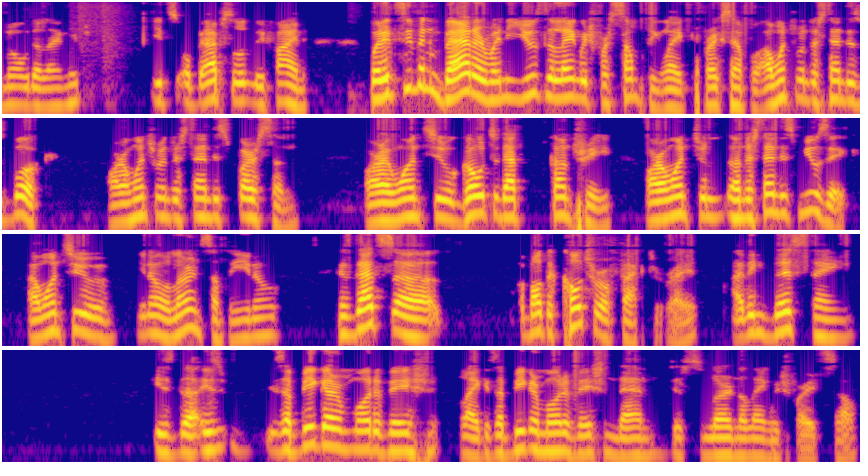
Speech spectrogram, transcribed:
know the language, it's absolutely fine. But it's even better when you use the language for something. Like, for example, I want to understand this book, or I want to understand this person, or I want to go to that country, or I want to understand this music. I want to, you know, learn something, you know, because that's uh, about the cultural factor, right? I think this thing is the is is a bigger motivation. Like, it's a bigger motivation than just to learn the language for itself.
